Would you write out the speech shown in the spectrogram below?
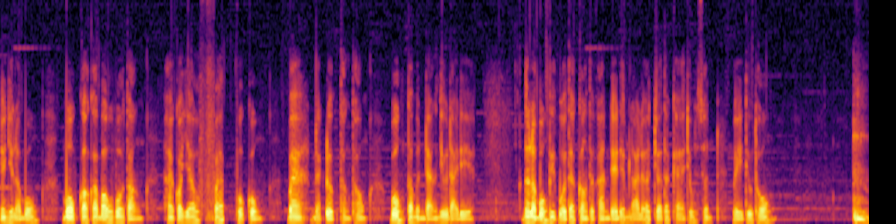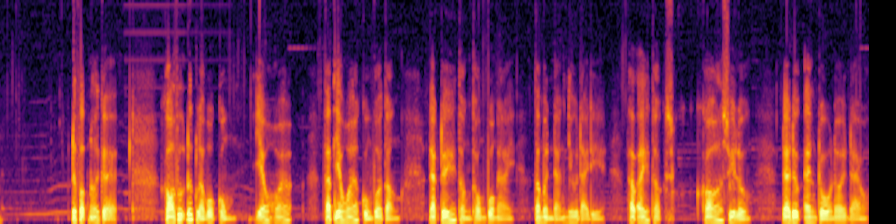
những như là bốn. Một, có kho báu vô tận. Hai, có giáo pháp vô cùng. Ba, đạt được thần thông. Bốn, tâm bình đẳng như đại địa. Đó là bốn việc Bồ Tát cần thực hành để đem lại lợi ích cho tất cả chúng sinh bị thiếu thốn. Đức Phật nói kệ, kho phước đức là vô cùng, giáo hóa, pháp giáo hóa cũng vô tận, đặc trí thần thông vô ngại, tâm bình đẳng như đại địa, pháp ấy thật khó suy lường, đã được an trụ nơi đạo,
